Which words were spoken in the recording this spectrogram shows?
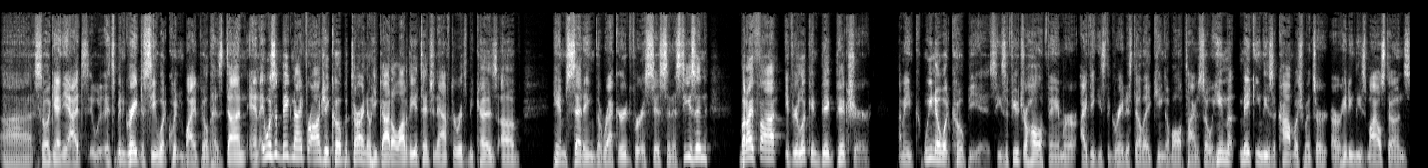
Uh, so again, yeah, it's it's been great to see what Quinton Byfield has done, and it was a big night for Anze Kopitar. I know he got a lot of the attention afterwards because of him setting the record for assists in a season. But I thought if you're looking big picture, I mean, we know what Kopi is. He's a future Hall of Famer. I think he's the greatest LA King of all time. So him making these accomplishments or, or hitting these milestones,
